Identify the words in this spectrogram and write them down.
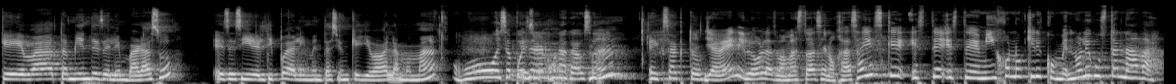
que va también desde el embarazo, es decir, el tipo de alimentación que llevaba la mamá. Oh, ¿esa puede ser alguna causa? Exacto. Ya ven, y luego las mamás todas enojadas. Ay, es que este, este, mi hijo no quiere comer, no le gusta nada.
